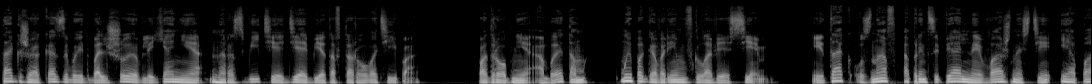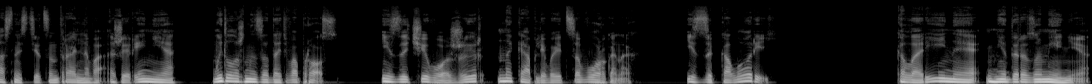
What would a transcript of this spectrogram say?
также оказывает большое влияние на развитие диабета второго типа. Подробнее об этом мы поговорим в главе 7. Итак, узнав о принципиальной важности и опасности центрального ожирения, мы должны задать вопрос, из-за чего жир накапливается в органах? Из-за калорий? Калорийное недоразумение.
